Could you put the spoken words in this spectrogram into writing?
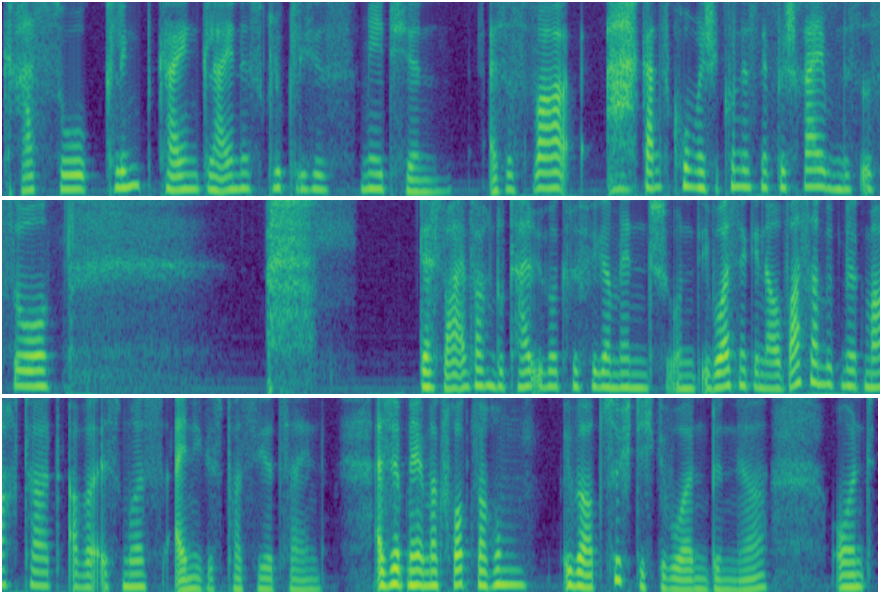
krass, so klingt kein kleines, glückliches Mädchen. Also es war ach, ganz komisch, ich konnte es nicht beschreiben. Das ist so. Das war einfach ein total übergriffiger Mensch und ich weiß nicht genau, was er mit mir gemacht hat, aber es muss einiges passiert sein. Also ich habe mir immer gefragt, warum überhaupt süchtig geworden bin, ja. Und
